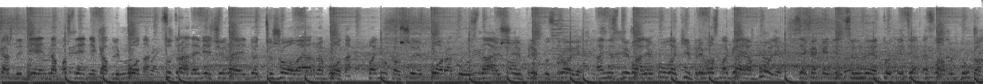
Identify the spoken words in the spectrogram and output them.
Каждый день до последней капли пота. С утра до вечера идет тяжелая работа. Понюхавшие пороху, знающие привкус крови. Они сбивали кулаки, превозмогая боли. Все как один сильные, тут не терпят слабых духом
